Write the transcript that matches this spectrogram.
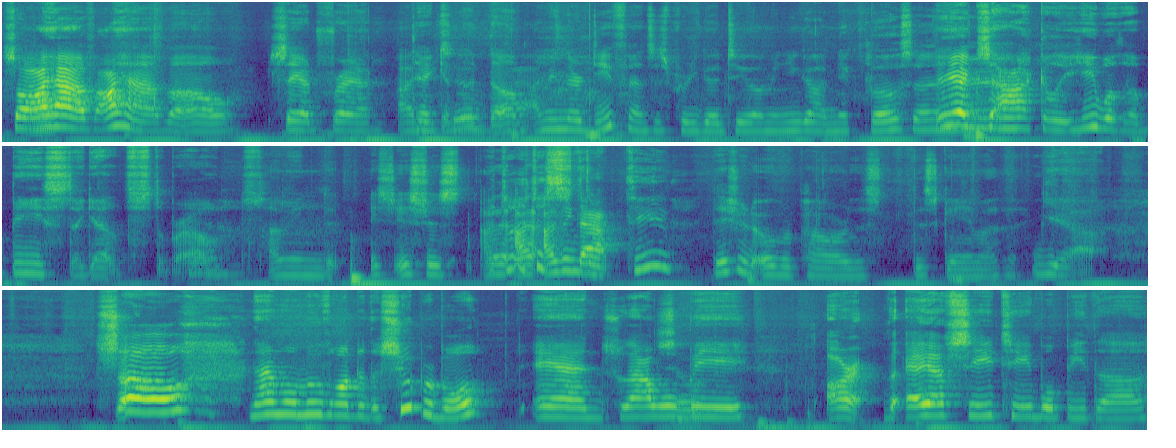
So I have I have uh, San Fran I taking the dub. I mean, their defense is pretty good too. I mean, you got Nick Bosa. Yeah, exactly. He was a beast against the Browns. I mean, it's it's just I, It's, I, it's a I think stacked team. they should overpower this this game. I think. Yeah. So then we'll move on to the Super Bowl, and so that will So- be our the AFC team will be the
